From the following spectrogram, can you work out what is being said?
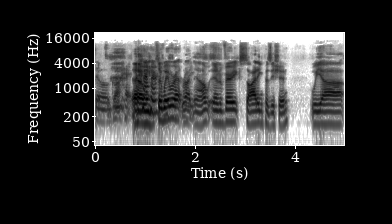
so go ahead. um, so where we're at right now, in a very exciting position, we are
